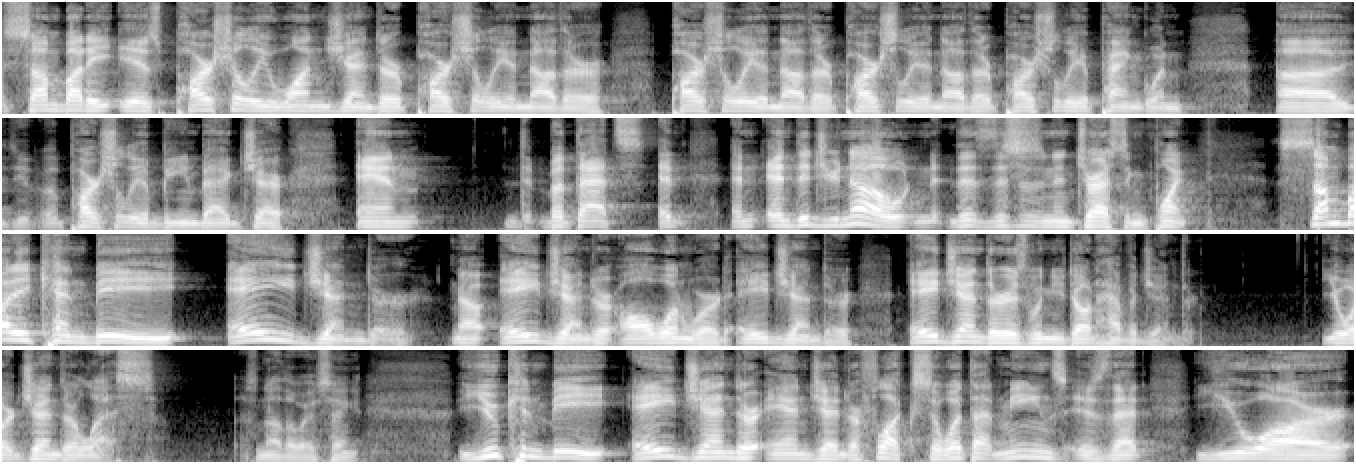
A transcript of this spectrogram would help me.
somebody is partially one gender, partially another, partially another, partially another, partially a penguin, uh, partially a beanbag chair, and but that's and, and and did you know this, this is an interesting point? Somebody can be a gender. Now, a gender, all one word, a gender. A gender is when you don't have a gender. You are genderless. That's another way of saying it. You can be a gender and gender flux. So what that means is that you are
